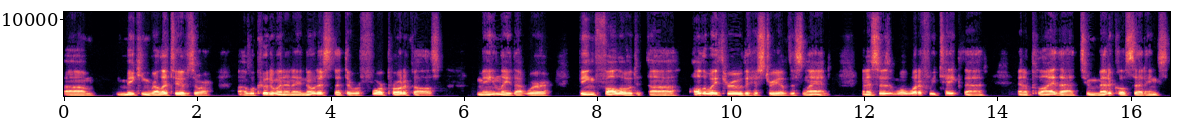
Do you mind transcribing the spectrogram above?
um, making relatives or uh, and I noticed that there were four protocols mainly that were being followed uh, all the way through the history of this land. And I said, well, what if we take that and apply that to medical settings?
